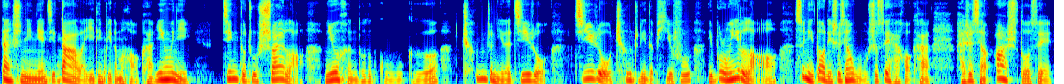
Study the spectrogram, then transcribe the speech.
但是你年纪大了，一定比他们好看，因为你。经得住衰老，你有很多的骨骼撑着你的肌肉，肌肉撑着你的皮肤，你不容易老。所以你到底是想五十岁还好看，还是想二十多岁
